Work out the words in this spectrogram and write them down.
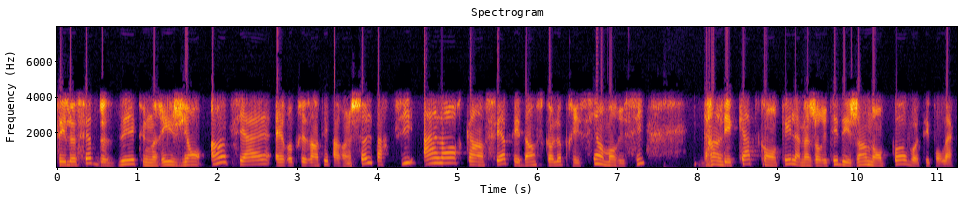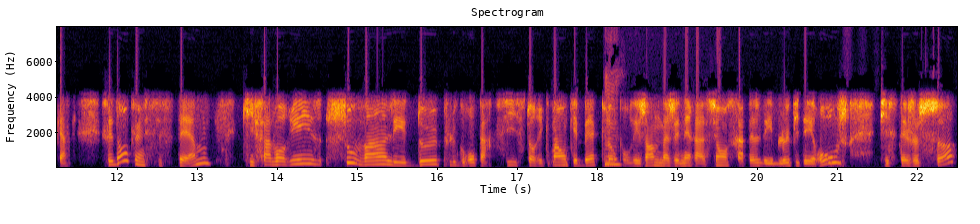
C'est le fait de se dire qu'une région entière est représentée par un seul parti, alors qu'en fait, et dans ce cas-là précis, en Mauricie, dans les quatre comtés, la majorité des gens n'ont pas voté pour la CAQ. C'est donc un système qui favorise souvent les deux plus gros partis historiquement au Québec. Là, mm. pour les gens de ma génération, on se rappelle des bleus puis des rouges, puis c'était juste ça.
